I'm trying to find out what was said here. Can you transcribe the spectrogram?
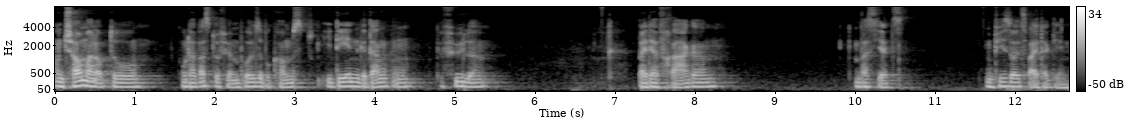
Und schau mal, ob du oder was du für Impulse bekommst, Ideen, Gedanken, Gefühle bei der Frage, was jetzt? Und wie soll es weitergehen?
